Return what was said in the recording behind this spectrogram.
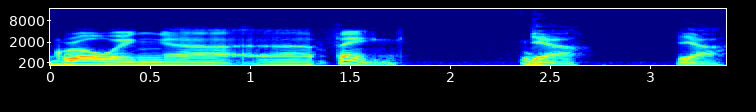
growing uh, uh, thing. Yeah, yeah.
